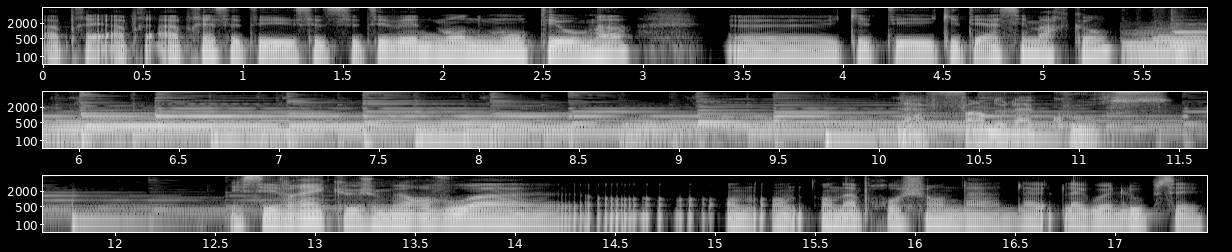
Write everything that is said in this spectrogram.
Après, après, après cet, événement de montée au mât euh, qui, était, qui était assez marquant. La fin de la course. Et c'est vrai que je me revois euh, en, approchant de la, de la Guadeloupe. C'est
